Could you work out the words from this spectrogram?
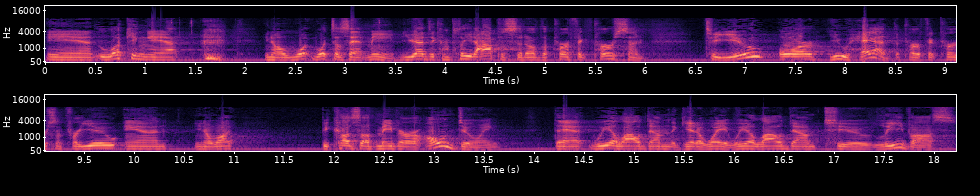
and looking at you know, what, what does that mean? You had the complete opposite of the perfect person to you, or you had the perfect person for you, and you know what? Because of maybe our own doing, that we allowed them to get away. We allowed them to leave us.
